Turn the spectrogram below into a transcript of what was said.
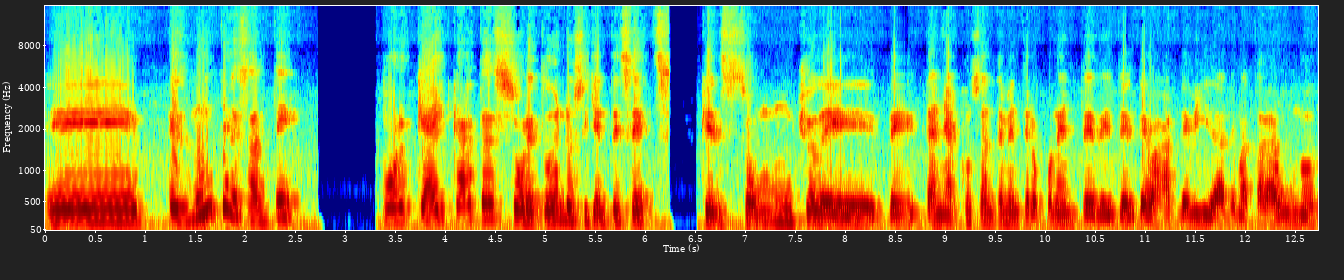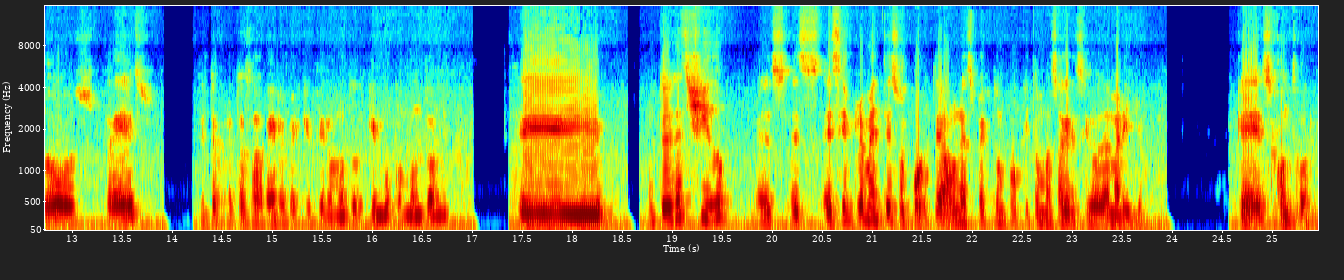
Eh, es muy interesante porque hay cartas, sobre todo en los siguientes sets, que son mucho de, de dañar constantemente al oponente, de, de- de bajar de vida, de matar a uno, dos, tres. Si te enfrentas a Verde, que tiene un montón, que invoca un montón. Eh, entonces es chido, es, es, es simplemente soporte a un aspecto un poquito más agresivo de amarillo, que es control.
